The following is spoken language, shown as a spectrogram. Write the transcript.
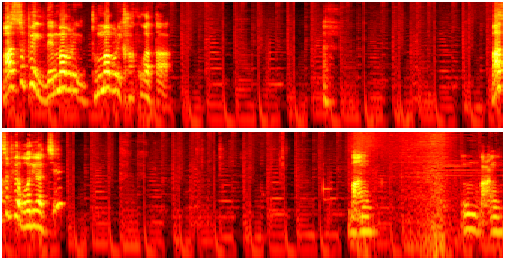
마스터 팩 넷마블이 돈마블이 갖고 갔다 마스터 팩 어디 갔지? 망. 응, 망.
